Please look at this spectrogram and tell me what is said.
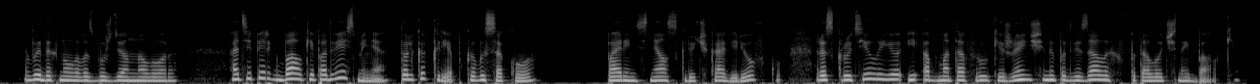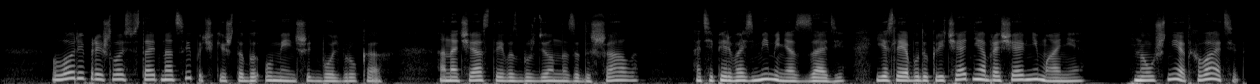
— выдохнула возбужденно Лора. «А теперь к балке подвесь меня, только крепко, высоко». Парень снял с крючка веревку, раскрутил ее и, обмотав руки женщины, подвязал их в потолочной балке. Лоре пришлось встать на цыпочки, чтобы уменьшить боль в руках. Она часто и возбужденно задышала. «А теперь возьми меня сзади. Если я буду кричать, не обращай внимания», «Ну уж нет, хватит»,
